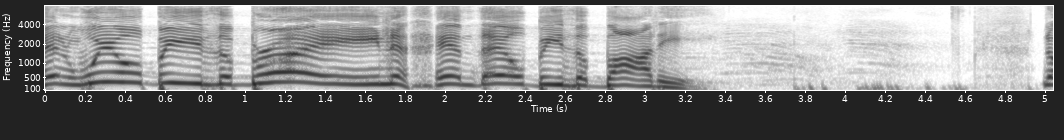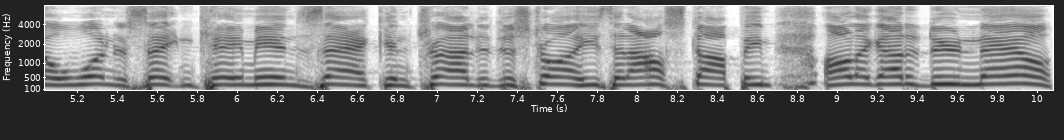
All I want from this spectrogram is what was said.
and we'll be the brain and they'll be the body. No wonder Satan came in, Zach, and tried to destroy. He said, I'll stop him. All I got to do now,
